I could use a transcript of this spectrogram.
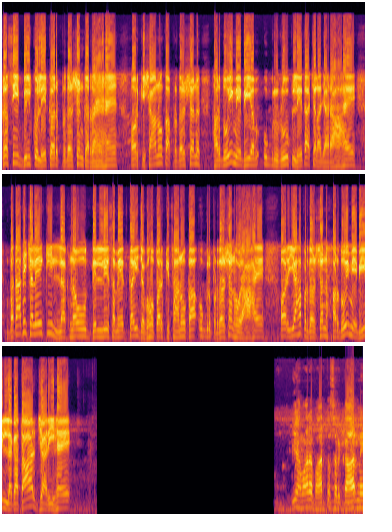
कृषि बिल को लेकर प्रदर्शन कर रहे हैं और किसानों का प्रदर्शन हरदोई में भी अब उग्र रूप लेता चला जा रहा है। बताते चलें कि लखनऊ, दिल्ली समेत कई जगहों पर किसानों का उग्र प्रदर्शन हो रहा है और यह प्रदर्शन हरदोई में भी लगातार जारी है। ये हमारा भारत सरकार ने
